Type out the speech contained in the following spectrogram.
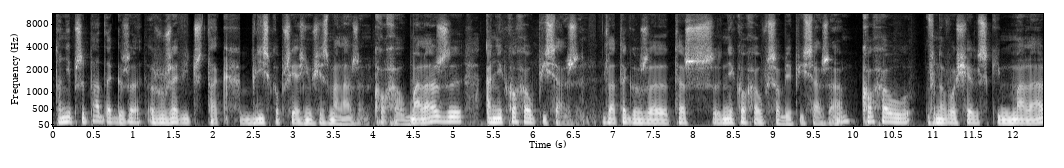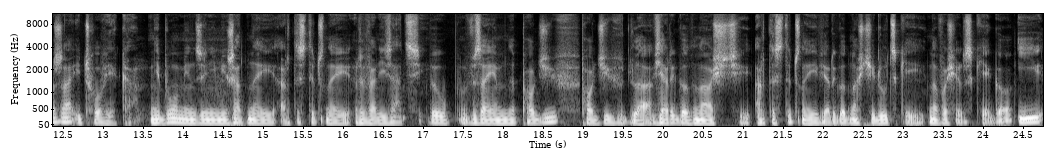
To nie przypadek, że Różewicz tak blisko przyjaźnił się z malarzem. Kochał malarzy, a nie kochał pisarzy. Dlatego, że też nie kochał w sobie pisarza. Kochał w Nowosielskim malarza i człowieka. Nie było między nimi żadnej artystycznej rywalizacji. Był wzajemny podziw, podziw dla wiarygodności artystycznej i wiarygodności ludzkiej Nowosielskiego i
